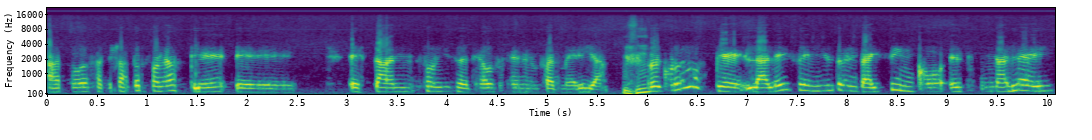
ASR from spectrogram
a todas aquellas personas que eh, están son licenciados en enfermería. Recordemos que la ley 6035 es una ley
